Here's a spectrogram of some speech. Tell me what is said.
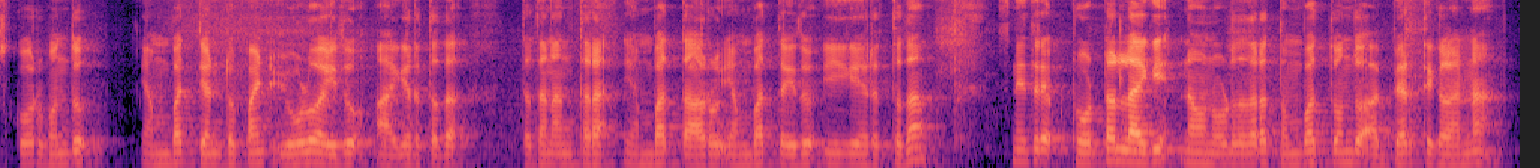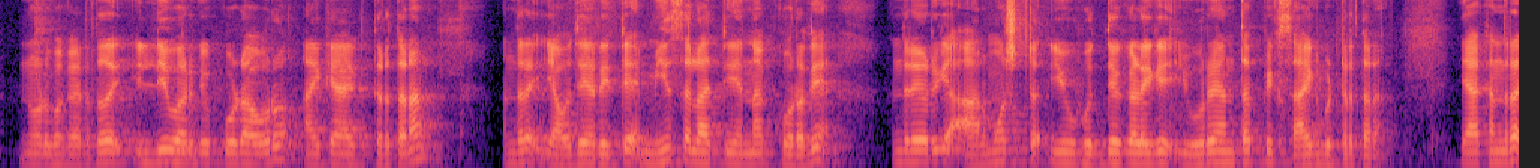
ಸ್ಕೋರ್ ಬಂದು ಎಂಬತ್ತೆಂಟು ಪಾಯಿಂಟ್ ಏಳು ಐದು ಆಗಿರ್ತದೆ. ತದನಂತರ ಎಂಬತ್ತಾರು, ಎಂಬತ್ತೈದು ಹೀಗೆ ಇರ್ತದೆ ಸ್ನೇಹಿತರೆ ಟೋಟಲ್ ಆಗಿ ನಾವು ನೋಡೋದಾದ್ರೆ ತೊಂಬತ್ತೊಂದು ಅಭ್ಯರ್ಥಿಗಳನ್ನು ನೋಡಬೇಕಾಗಿರ್ತದೆ. ಇಲ್ಲಿವರೆಗೂ ಕೂಡ ಅವರು ಆಯ್ಕೆ ಆಗ್ತಿರ್ತಾರೆ. ಅಂದರೆ ಯಾವುದೇ ರೀತಿಯ ಮೀಸಲಾತಿಯನ್ನು ಕೋರದೆ, ಅಂದರೆ ಇವರಿಗೆ ಆಲ್ಮೋಸ್ಟ್ ಈ ಹುದ್ದೆಗಳಿಗೆ ಇವರೇ ಅಂತ ಫಿಕ್ಸ್ ಆಗಿಬಿಟ್ಟಿರ್ತಾರೆ. ಯಾಕಂದ್ರೆ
